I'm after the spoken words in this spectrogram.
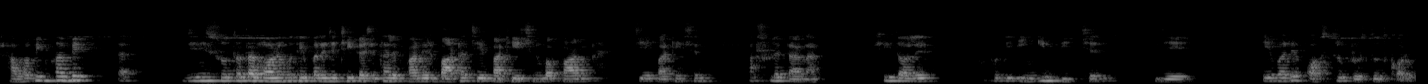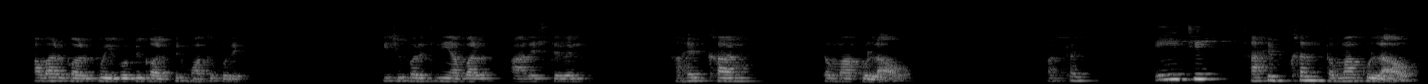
স্বাভাবিকভাবে যিনি শ্রোতা তার মনে হতে পারে যে, ঠিক আছে, তাহলে পানের বাটা চেয়ে পাঠিয়েছেন বা পান চেয়ে পাঠিয়েছেন। আসলে তা না। সেই দলের প্রতি ইঙ্গিত দিচ্ছেন যে, এবারে অস্ত্র প্রস্তুত করো। আবার গল্প এগোবে গল্পের মতো করে। কিছু পরে তিনি আবার আদেশ দেবেন, সাহেব খান তমাকু লাও অর্থাৎ এই যে সাহেব খান তমাকু লাও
